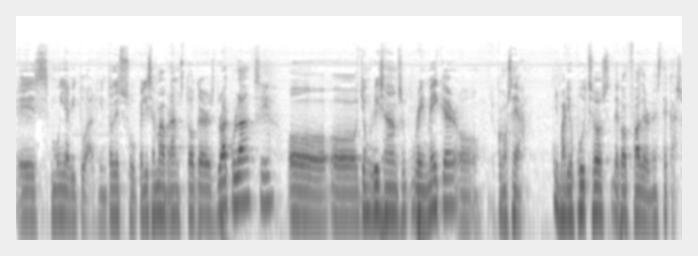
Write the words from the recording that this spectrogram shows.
Es muy habitual. Y entonces su peli se llama Bram Stoker's Drácula Sí. o, o John Grisham's Rainmaker o como sea. Y Mario Puchos The Godfather en este caso.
